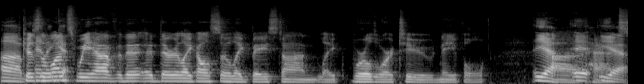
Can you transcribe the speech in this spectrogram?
Because and the ones again- we have, they're, they're like also like based on like World War II naval. yeah, uh, it- hats. yeah.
